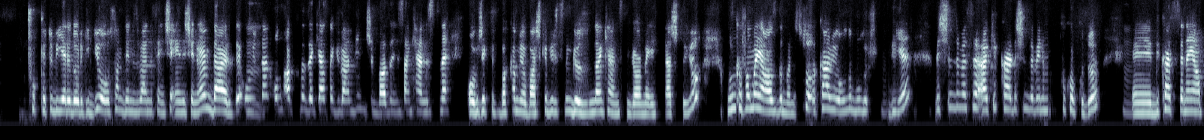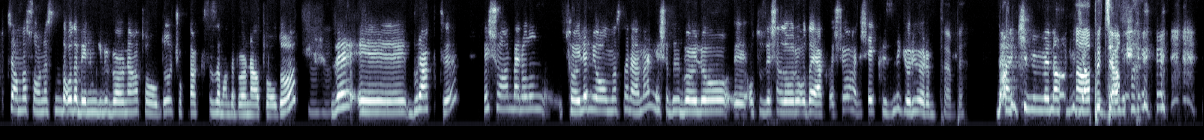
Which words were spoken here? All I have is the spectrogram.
çok kötü bir yere doğru gidiyor olsam Deniz ben de senin için endişeleniyorum derdi. O yüzden onun aklına zekasına güvendiğim için bazen insan kendisine objektif bakamıyor. Başka birisinin gözünden kendisini görmeye ihtiyaç duyuyor. Bunu kafama yazdım hani su akar yolunu bulur diye. Ve şimdi mesela erkek kardeşim de benim hukuk okudu. Ee, birkaç sene yaptı ama sonrasında o da benim gibi burnout oldu. Çok daha kısa zamanda burnout oldu. Ve e, bıraktı. Ve şu an ben onun söylemiyor olmasına rağmen yaşadığı böyle o e, 30 yaşına doğru o da yaklaşıyor. Hani şey krizini görüyorum. Tabii ben kimim ve ne yapacağım? Ne yapacağım?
